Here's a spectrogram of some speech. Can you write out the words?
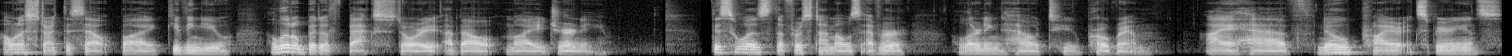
I want to start this out by giving you a little bit of backstory about my journey. This was the first time I was ever learning how to program. I have no prior experience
